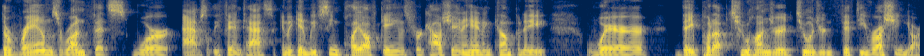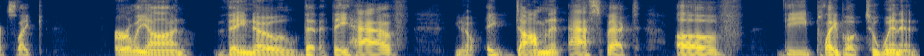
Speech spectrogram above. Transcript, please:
the Rams' run fits were absolutely fantastic. And again, we've seen playoff games for Kyle Shanahan and company where they put up 200, 250 rushing yards. Like early on, they know that they have, you know, a dominant aspect of the playbook to win in.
